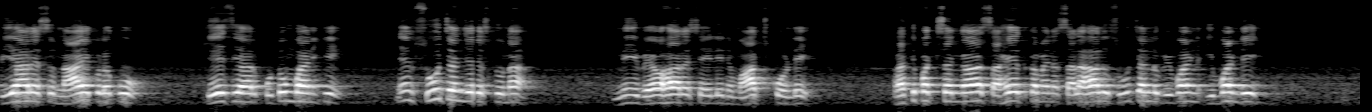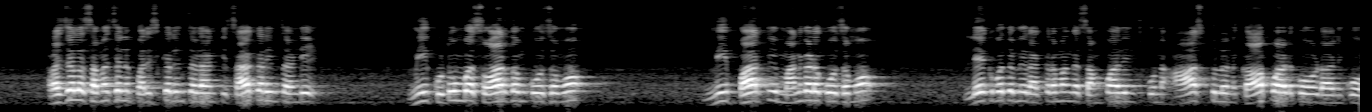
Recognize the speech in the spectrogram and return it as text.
బీఆర్ఎస్ నాయకులకు కేసీఆర్ కుటుంబానికి నేను సూచన చేస్తున్నా మీ వ్యవహార శైలిని మార్చుకోండి. ప్రతిపక్షంగా సహేతుకమైన సలహాలు సూచనలు ఇవ్వండి ఇవ్వండి. ప్రజల సమస్యలను పరిష్కరించడానికి సహకరించండి. మీ కుటుంబ స్వార్థం కోసమో మీ పార్టీ మనుగడ కోసమో లేకపోతే మీరు అక్రమంగా సంపాదించుకున్న ఆస్తులను కాపాడుకోవడానికో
